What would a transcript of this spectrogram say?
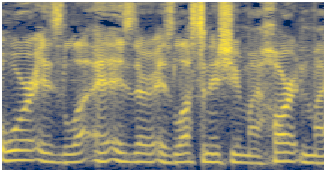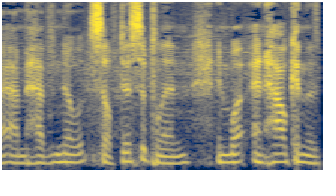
or is is there is lust an issue in my heart and my I have no self discipline and what and how can the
